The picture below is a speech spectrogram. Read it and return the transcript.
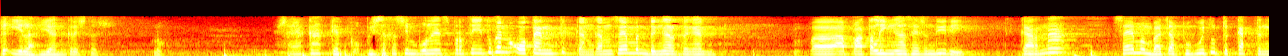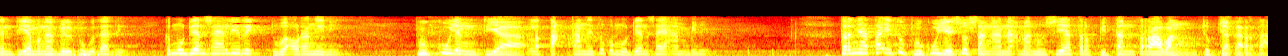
keilahian Kristus. Saya kaget kok bisa kesimpulannya seperti itu kan otentik kan kan saya mendengar dengan uh, apa telinga saya sendiri. Karena saya membaca buku itu dekat dengan dia mengambil buku tadi. Kemudian saya lirik dua orang ini. Buku yang dia letakkan itu kemudian saya ambil. Ternyata itu buku Yesus Sang Anak Manusia terbitan Terawang, Yogyakarta.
